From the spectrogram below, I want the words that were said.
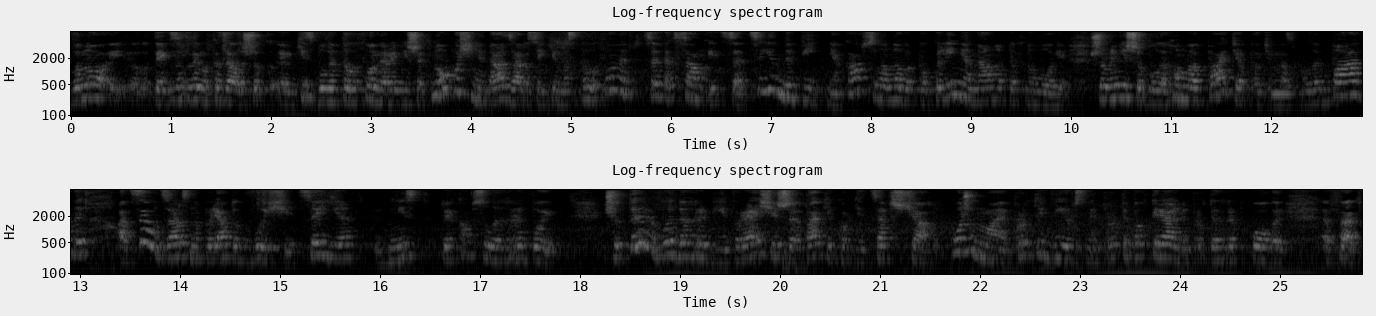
Воно, е, от як завжди ми казали, що е, якісь були телефони раніше кнопочні, да, зараз які в нас телефони, то це так само і це. Це є новітня капсула, нове покоління нанотехнології. Що раніше були гомеопатія, потім у нас були БАДи, а це от зараз на порядок вищий. Це є вміст тої капсули гриби. Чотири види грибів, реші, шиатакі, кордіцепс, щаг. Кожен має противірусний, протибактеріальний, протигрибковий ефект.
